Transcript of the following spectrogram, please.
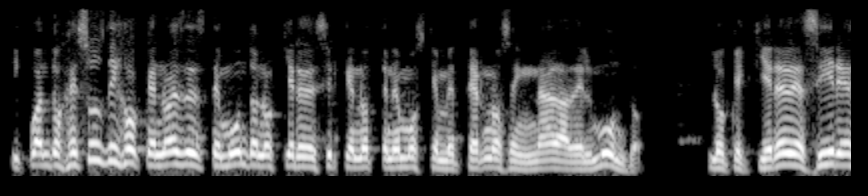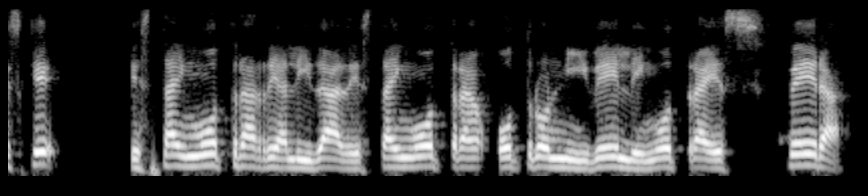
Y cuando Jesús dijo que no es de este mundo, no quiere decir que no tenemos que meternos en nada del mundo. Lo que quiere decir es que está en otra realidad, está en otra, otro nivel, en otra esfera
